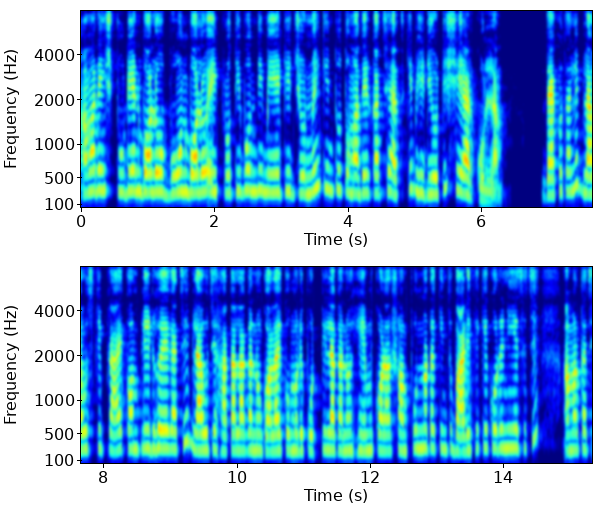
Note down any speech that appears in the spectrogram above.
আমার এই স্টুডেন্ট বলো, বোন বলো, এই প্রতিবন্ধী মেয়েটির জন্যই কিন্তু তোমাদের কাছে আজকে ভিডিওটি শেয়ার করলাম। দেখো তাহলে, ব্লাউজটি প্রায় কমপ্লিট হয়ে গেছে। ব্লাউজে হাতা লাগানো, গলায় কোমরে পট্টি লাগানো হেম করা, সম্পূর্ণটা কিন্তু বাড়ি থেকে করে নিয়ে এসেছে। আমার কাছে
